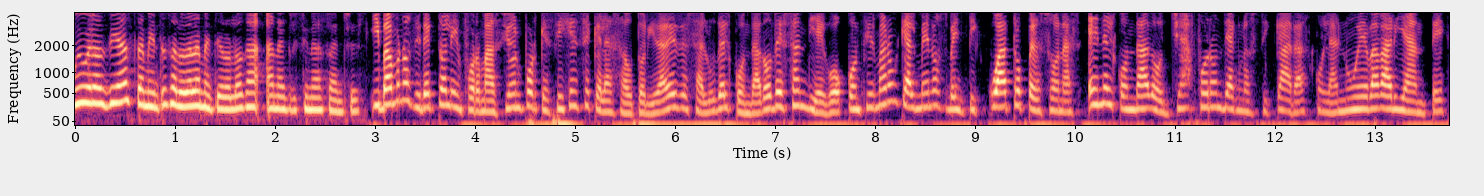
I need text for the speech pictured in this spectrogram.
Muy buenos días, también te saluda la meteoróloga Ana Cristina Sánchez. Y vámonos directo a la información porque fíjense que las autoridades de salud del condado de San Diego confirmaron que al menos 24 personas en el condado ya fueron diagnosticadas con la nueva variante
